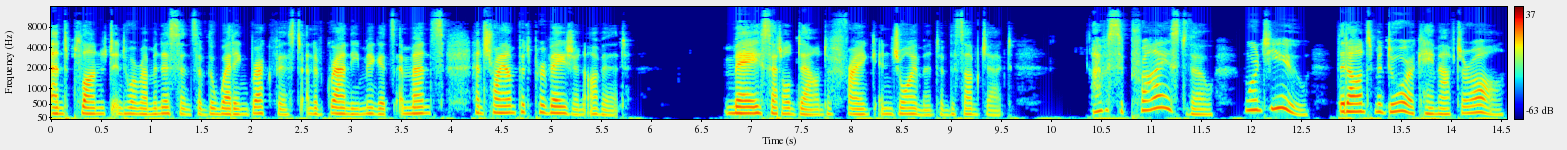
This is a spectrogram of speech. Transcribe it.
and plunged into a reminiscence of the wedding breakfast and of Granny Mingott's immense and triumphant pervasion of it. May settled down to frank enjoyment of the subject. "I was surprised, though, weren't you, that Aunt Medora came after all?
